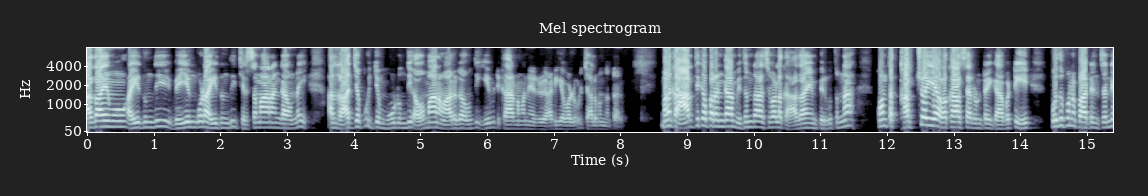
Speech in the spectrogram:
ఆదాయము ఐదు ఉంది వ్యయం కూడా ఐదు ఉంది చిరసమానంగా ఉన్నాయి. అలా రాజ్యపూజ్యం మూడు ఉంది అవమానం ఆరుగా ఉంది. ఏమిటి కారణం అని అడిగేవాళ్ళు కూడా చాలామంది ఉంటారు. మనకు ఆర్థిక పరంగా మిథున రాశి వాళ్ళకి ఆదాయం పెరుగుతున్నా కొంత ఖర్చు అయ్యే అవకాశాలు ఉంటాయి కాబట్టి పొదుపును పాటించండి.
